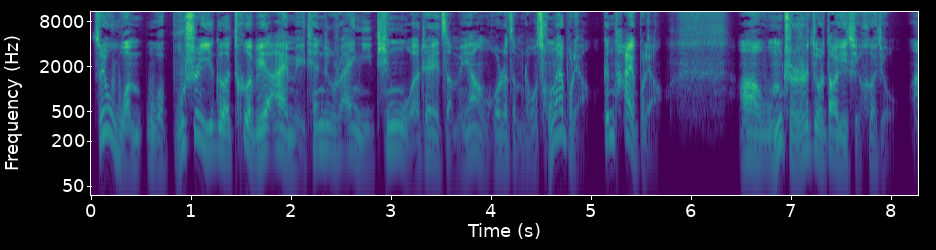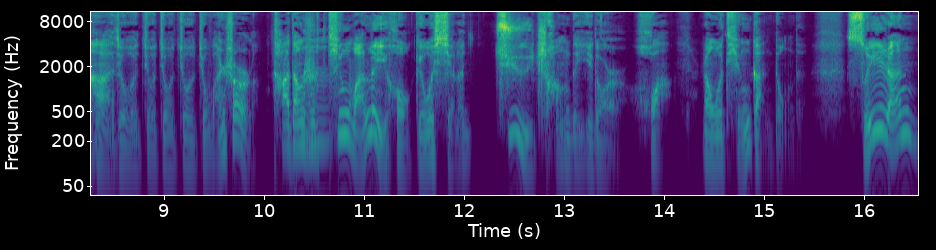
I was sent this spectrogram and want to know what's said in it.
所以我我不是一个特别爱每天就说，哎，你听我这怎么样或者怎么着，我从来不聊，跟他也不聊，啊，我们只是就到一起喝酒啊，就就就就就完事儿了。他当时嗯听完了以后，给我写了巨长的一段话，让我挺感动的。虽然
